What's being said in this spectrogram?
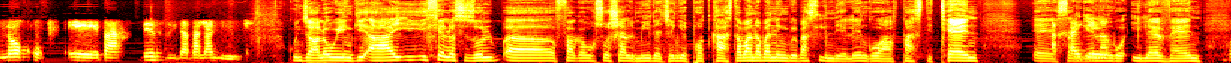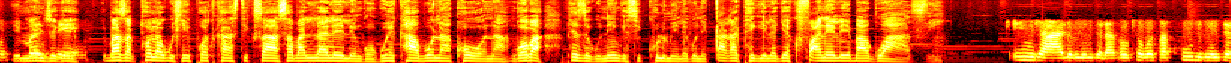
nokho um ba bezwile abalaleli. Kunjalo winki hayi i- ihlelo sizolifaka ku-social media njenge-podcast. Abantu abaningi bebasilindele ngo-half past 10 eh sangena ngo-11 Eh, manje-ke baza kuthola kuhle i-podcast kusasa balilalele ngokwekhabo lakhona ngoba pheze kuningi sikukhulumile kuneqakathekile ke kufanele bakwazi. Injalo minzo lavo ngithokoza kakhulu minzo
